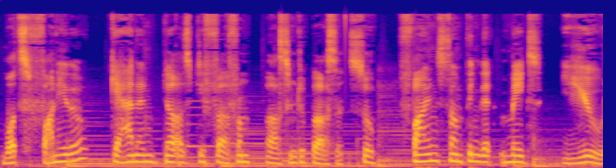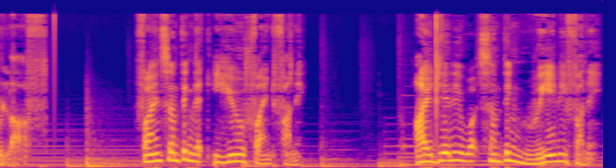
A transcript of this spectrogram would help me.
What's funny though, can and does differ from person to person. So find something that makes you laugh. Find something that you find funny. Ideally, watch something really funny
